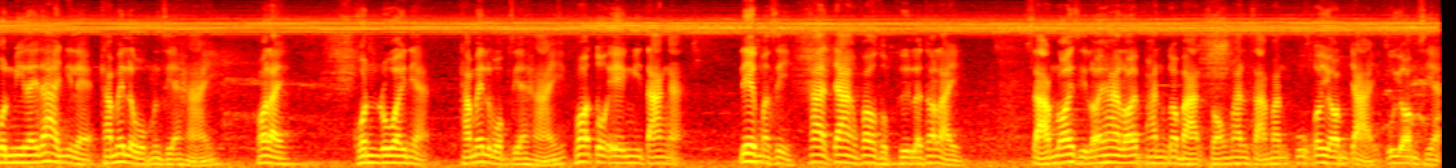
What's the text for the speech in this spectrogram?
คนมีรายได้นี่แหละทำให้ระบบมันเสียหาย เพราะอะไรคนรวยเนี่ย ทำให้ระบบเสียหาย เพราะตัวเองมีตังค์อะ เรียกมาสิ ค่าจ้างเฝ้าศพคืนละเท่าไหร่สามร้อยสี่ร้อยห้าร้อยพันกว่าบาทสองพันสามพันกูก็ยอมจ่าย กูยอมเสีย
